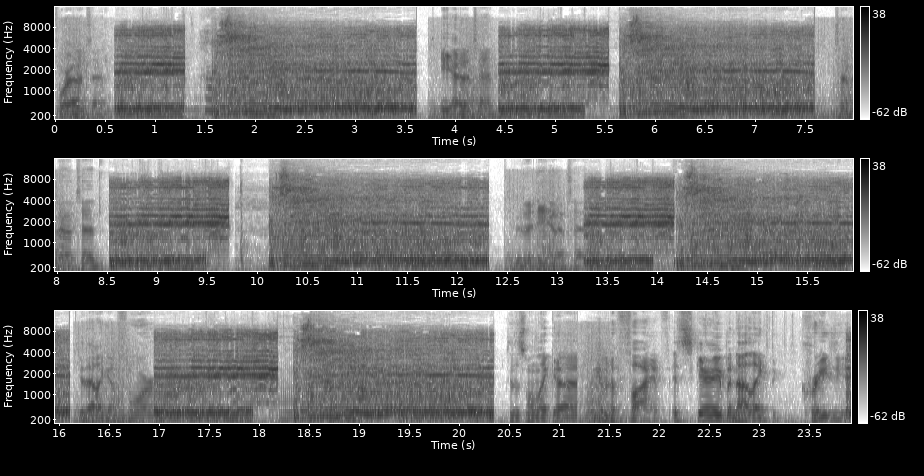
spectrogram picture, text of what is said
4 out of 10. 8 out of 10. 7 out of 10. Give it an 8 out of 10. Give that like a 4. Give this one like a, I'll give it a 5. It's scary, but not like the craziest.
